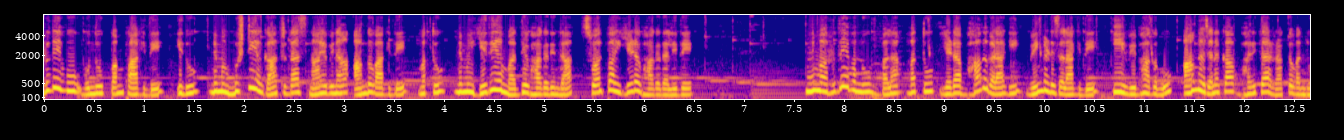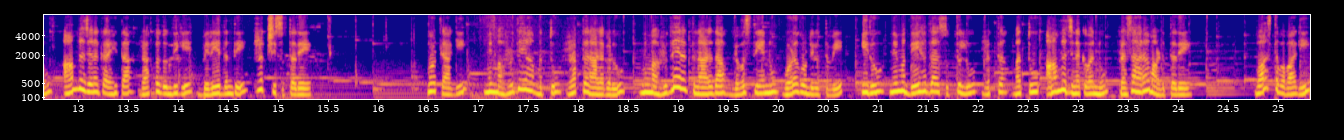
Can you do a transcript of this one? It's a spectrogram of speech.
ಹೃದಯವು ಒಂದು ಪಂಪ್ ಆಗಿದೆ. ಇದು ನಿಮ್ಮ ಮುಷ್ಟಿಯ ಗಾತ್ರದ ಸ್ನಾಯುವಿನ ಅಂಗವಾಗಿದೆ ಮತ್ತು ನಿಮ್ಮ ಎದೆಯ ಮಧ್ಯಭಾಗದಿಂದ ಸ್ವಲ್ಪ ಎಡಭಾಗದಲ್ಲಿದೆ. ನಿಮ್ಮ ಹೃದಯವನ್ನು ಬಲ ಮತ್ತು ಎಡ ಭಾಗಗಳಾಗಿ ವಿಂಗಡಿಸಲಾಗಿದೆ. ಈ ವಿಭಾಗವು ಆಮ್ಲಜನಕ ಭರಿತ ರಕ್ತವನ್ನು ಆಮ್ಲಜನಕರಹಿತ ರಕ್ತದೊಂದಿಗೆ ಬೆರೆಯದಂತೆ ರಕ್ಷಿಸುತ್ತದೆ. ಒಟ್ಟಾಗಿ ನಿಮ್ಮ ಹೃದಯ ಮತ್ತು ರಕ್ತನಾಳಗಳು ನಿಮ್ಮ ಹೃದಯ ರಕ್ತನಾಳದ ವ್ಯವಸ್ಥೆಯನ್ನು ಒಳಗೊಂಡಿರುತ್ತವೆ. ಇದು ನಿಮ್ಮ ದೇಹದ ಸುತ್ತಲೂ ರಕ್ತ ಮತ್ತು ಆಮ್ಲಜನಕವನ್ನು ಪ್ರಸಾರ ಮಾಡುತ್ತದೆ. ವಾಸ್ತವವಾಗಿ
